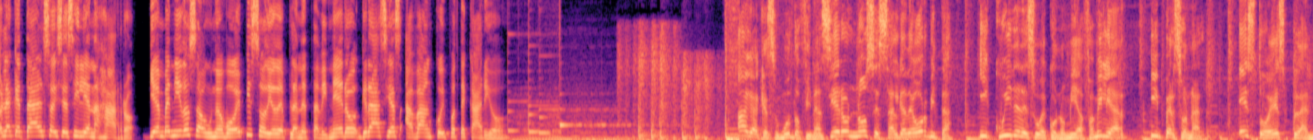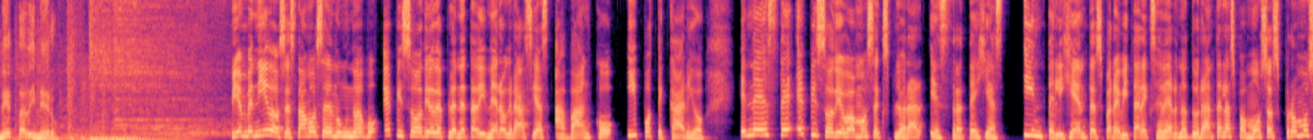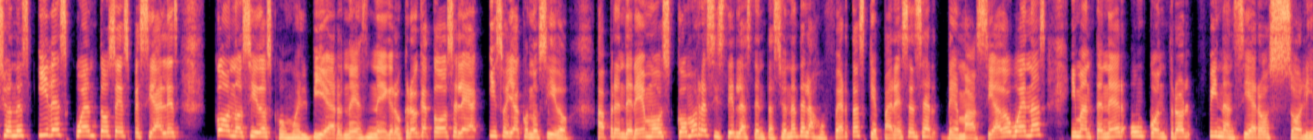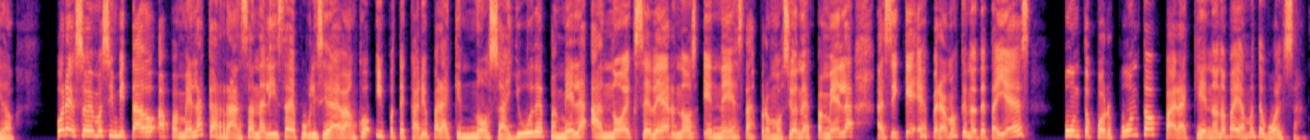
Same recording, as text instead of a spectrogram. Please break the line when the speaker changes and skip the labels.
Hola, ¿qué tal? Soy Cecilia Najarro. Bienvenidos a un nuevo episodio de Planeta Dinero gracias a Banco Hipotecario.
Haga que su mundo financiero no se salga de órbita y cuide de su economía familiar y personal. Esto es Planeta Dinero.
Bienvenidos, estamos en un nuevo episodio de Planeta Dinero gracias a Banco Hipotecario. En este episodio vamos a explorar estrategias inteligentes para evitar excedernos durante las famosas promociones y descuentos especiales conocidos como el Viernes Negro. Creo que a todos se le hizo ya conocido. Aprenderemos cómo resistir las tentaciones de las ofertas que parecen ser demasiado buenas y mantener un control financiero sólido. Por eso hemos invitado a Pamela Carranza, analista de publicidad de Banco Hipotecario, para que nos ayude, Pamela, a no excedernos en estas promociones, Pamela. Así que esperamos que nos detalles punto por punto para que no nos vayamos de bolsa.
